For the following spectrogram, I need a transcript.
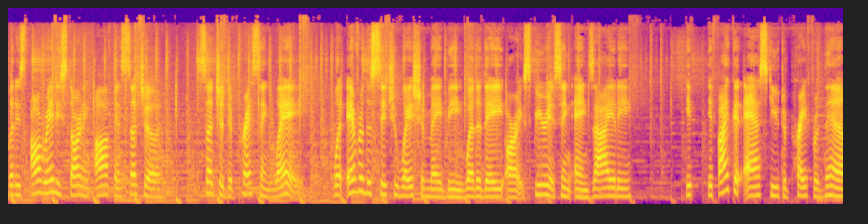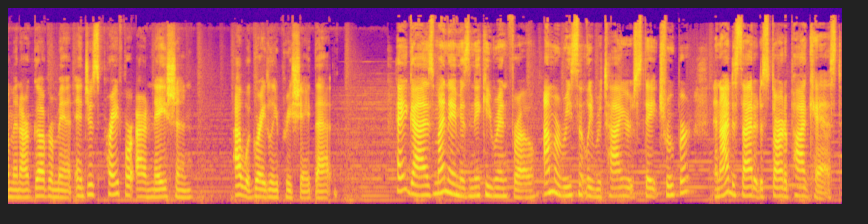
but it's already starting off in such a such a depressing way whatever the situation may be, whether they are experiencing anxiety, if, if I could ask you to pray for them and our government and just pray for our nation, I would greatly appreciate that. Hey guys, my name is Nikki Renfro. I'm a recently retired state trooper, and I decided to start a podcast,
